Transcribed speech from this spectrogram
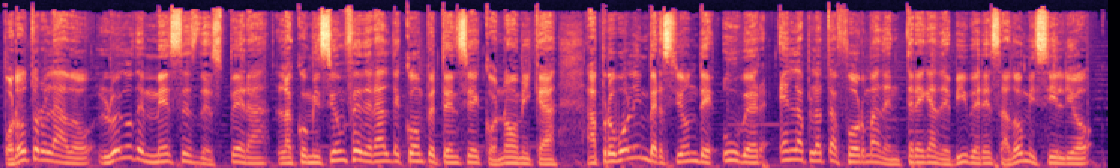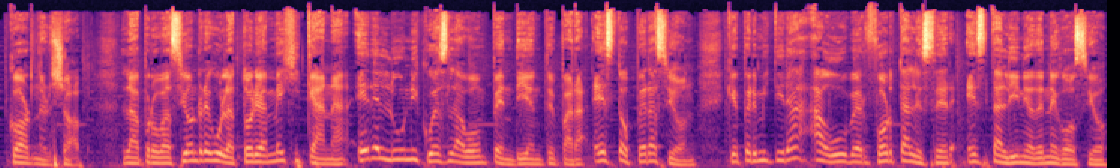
Por otro lado, luego de meses de espera, la Comisión Federal de Competencia Económica aprobó la inversión de Uber en la plataforma de entrega de víveres a domicilio Corner Shop. La aprobación regulatoria mexicana era el único eslabón pendiente para esta operación que permitirá a Uber fortalecer esta línea de negocio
